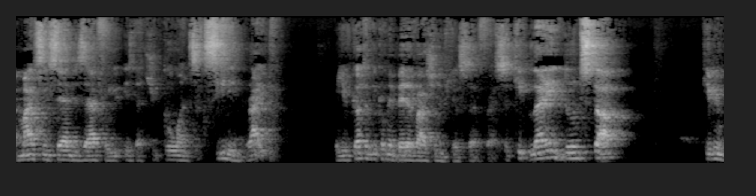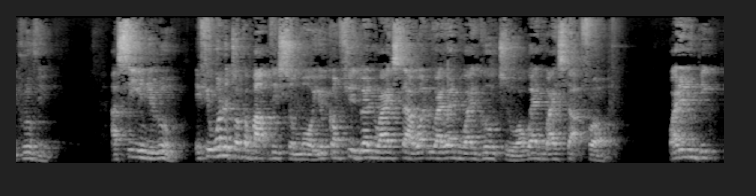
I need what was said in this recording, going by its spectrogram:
and my sincere desire for you is that you go on succeeding, right? But you've got to become a better version of yourself first. So keep learning, don't stop, keep improving. I'll see you in the room. If you want to talk about this some more, you're confused, where do I start? What do I, where do I go to? Or where do I start from? Why don't you be,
